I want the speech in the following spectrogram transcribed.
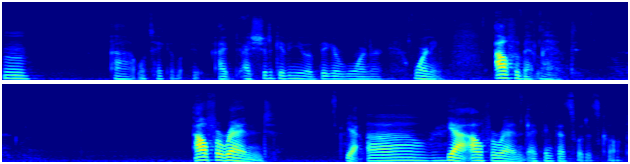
Hmm. Uh, we'll take a look. I, I should have given you a bigger warner, warning. Alphabet Land. Alpha Rend. Yeah. oh right. Yeah, Alpha Rend. I think that's what it's called.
